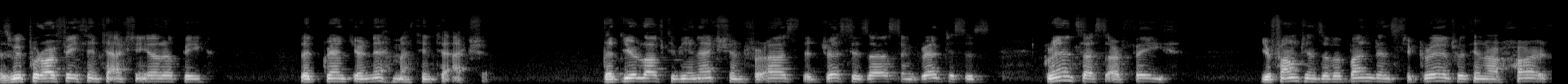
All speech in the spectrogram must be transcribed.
As we put our faith into action, Ya Rabbi, that grant your ni'mat into action that your love to be in action for us that dresses us and grants us, grants us our faith, your fountains of abundance to grant within our heart,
